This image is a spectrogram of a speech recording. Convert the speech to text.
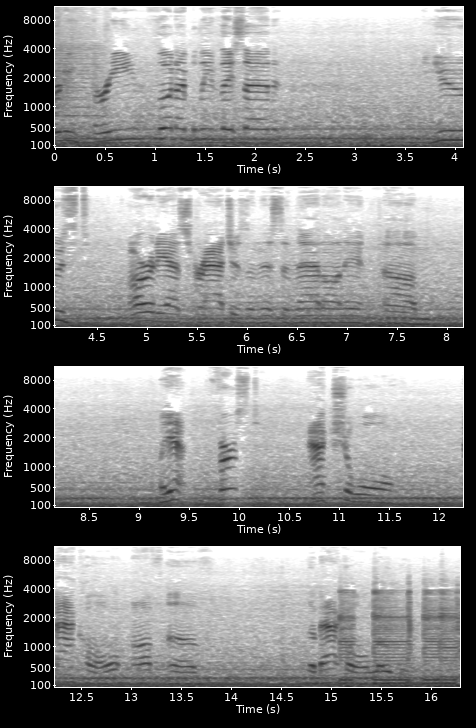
33 foot, I believe they said. Used, already has scratches and this and that on it. Um, but yeah, first actual backhaul off of the backhaul logo.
